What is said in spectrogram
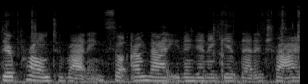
they're prone to rotting. So I'm not even gonna give that a try.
